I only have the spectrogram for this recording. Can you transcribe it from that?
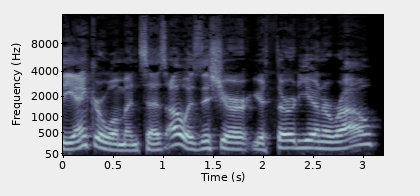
the anchor woman says oh is this your your third year in a row?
